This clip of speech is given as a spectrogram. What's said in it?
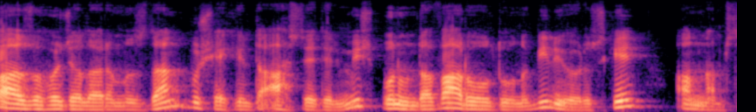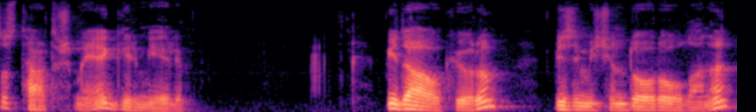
bazı hocalarımızdan bu şekilde ahsedilmiş. Bunun da var olduğunu biliyoruz ki anlamsız tartışmaya girmeyelim. Bir daha okuyorum. Bizim için doğru olanı.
